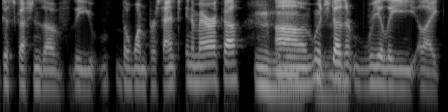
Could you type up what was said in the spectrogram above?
discussions of the the one percent in America, Mhm, um, which mhm. doesn't really like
